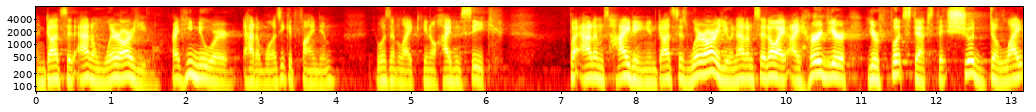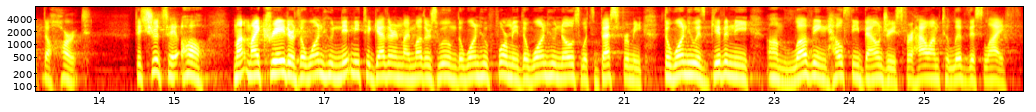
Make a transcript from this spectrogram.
And God said, Adam, where are you? Right? He knew where Adam was, he could find him. It wasn't like, you know, hide and seek but Adam's hiding, and God says, Where are you? And Adam said, Oh, I, I heard your, your footsteps that should delight the heart, that should say, Oh, my, my, creator, the one who knit me together in my mother's womb, the one who formed me, the one who knows what's best for me, the one who has given me um, loving, healthy boundaries for how I'm to live this life,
